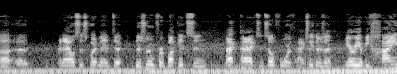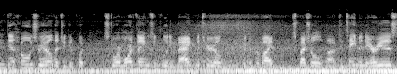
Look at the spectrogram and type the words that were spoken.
uh, analysis equipment. there's room for buckets and backpacks and so forth. Actually, there's an area behind the hose reel that you can put store more things, including bag material. We can provide special uh, containment areas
